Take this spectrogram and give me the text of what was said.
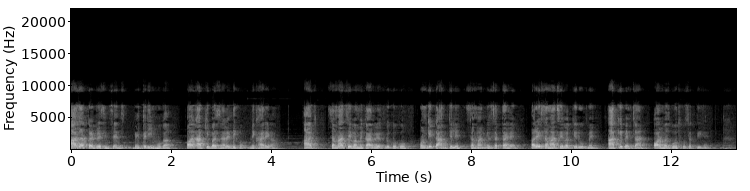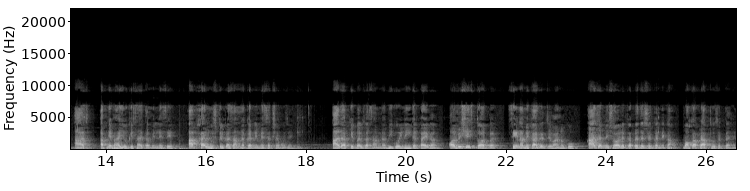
आज आपका ड्रेसिंग सेंस बेहतरीन होगा और आपकी पर्सनालिटी को निखारेगा। आज समाज सेवा में कार्यरत लोगों को उनके काम के लिए सम्मान मिल सकता है और एक समाज सेवक के रूप में आपकी पहचान और मज़बूत हो सकती है। आज अपने भाइयों की सहायता मिलने से आप हर मुश्किल का सामना करने में सक्षम हो जाएँगे। आज आपके बल का सामना भी कोई नहीं कर पाएगा और विशेष तौर पर सेना में कार्यरत जवानों को आज अपने शौर्य का प्रदर्शन करने का मौका प्राप्त हो सकता है।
